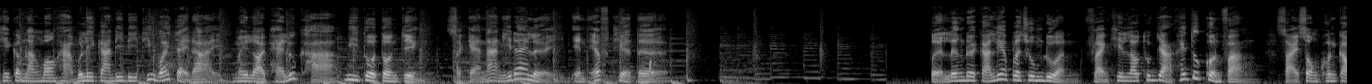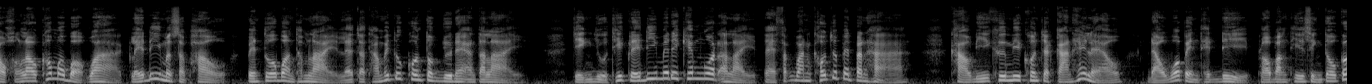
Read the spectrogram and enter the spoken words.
ที่กำลังมองหาบริการดีๆ ที่ไว้ใจได้ ไม่ลอยแพ้ลูกค้า มีตัวตนจริง สแกนหน้านี้ได้เลย NF Theater เปิดเรื่องด้วยการเรียกประชุมด่วน แฟรงคินเล่าทุกอย่างให้ทุกคนฟัง สายส่งคนเก่าของเราเข้ามาบอกว่าเกรดี้มันสะเพร่าเป็นตัวบ่อนทำลาย และจะทำให้ทุกคนตกอยู่ในอันตราย จริงอยู่ที่เกรดี้ไม่ได้เข้มงวดอะไร แต่สักวันเขาจะเป็นปัญหา ข่าวดีคือมีคนจัดการให้แล้ว เดาว่าเป็นเท็ดดี้เพราะบางทีสิงโตก็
